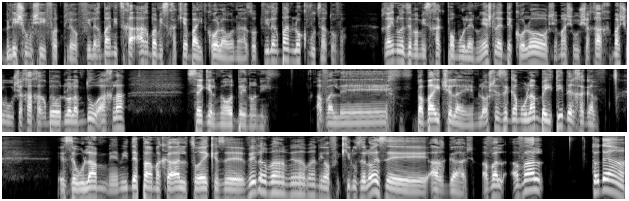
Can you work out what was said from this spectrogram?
בלי שום שאיפות פלייאוף. וילרבן ניצחה ארבע משחקי בית כל העונה הזאת. וילרבן לא קבוצה טובה. ראינו את זה במשחק פה מולנו. יש לה את דה קולו, שמה שהוא שכח, מה שהוא שכח הרבה עוד לא למדו, אחלה. סגל מאוד בינוני. אבל uh, בבית שלהם, לא שזה גם אולם ביתי דרך אגב. איזה אולם, אה, מדי פעם הקהל צועק איזה וילרבן, וילרבן, יופי. כאילו זה לא איזה הר געש. אבל, אבל, אתה יודע,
